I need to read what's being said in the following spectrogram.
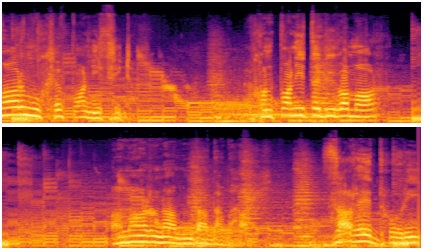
আমার মুখে পানি ছিটা। এখন পানিতে দিব মর। আমার নাম দাদা ভাই। যারে ধরি,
